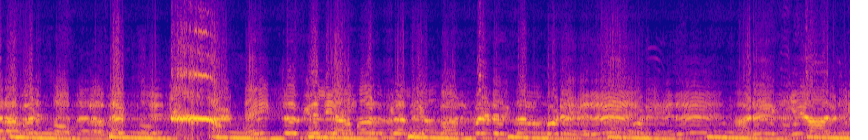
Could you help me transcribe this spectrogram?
আপনার আমার স্বপ্ন দেখছে এই তো গেলি আমার সাথে কম্পিটিশন করে হেরে আরে কে আছে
